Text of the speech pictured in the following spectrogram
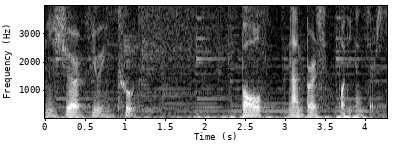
Be sure you include both numbers for the answers.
